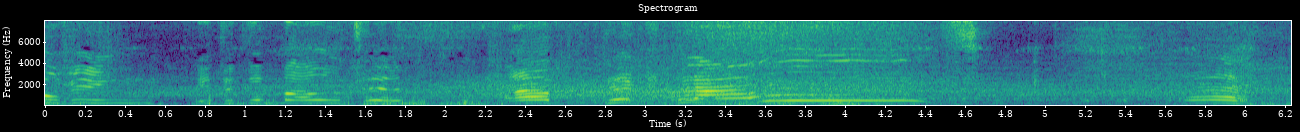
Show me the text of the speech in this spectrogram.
Moving, into the mountain, up the clouds. Die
